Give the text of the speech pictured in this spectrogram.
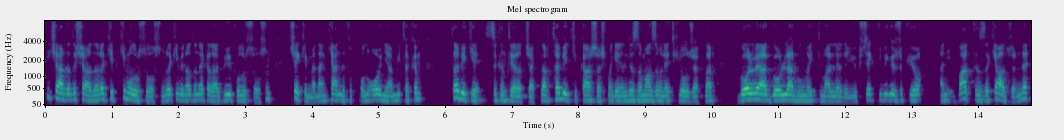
içeride dışarıda rakip kim olursa olsun, rakibin adı ne kadar büyük olursa olsun çekinmeden kendi futbolunu oynayan bir takım. Tabii ki sıkıntı yaratacaklar. Tabii ki karşılaşma genelinde zaman zaman etkili olacaklar. Gol veya goller bulma ihtimalleri de yüksek gibi gözüküyor. Hani baktığınızda kağıt üzerinde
